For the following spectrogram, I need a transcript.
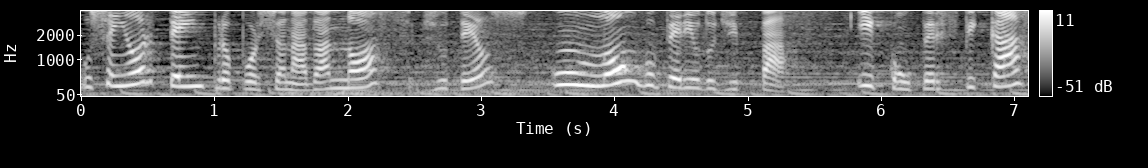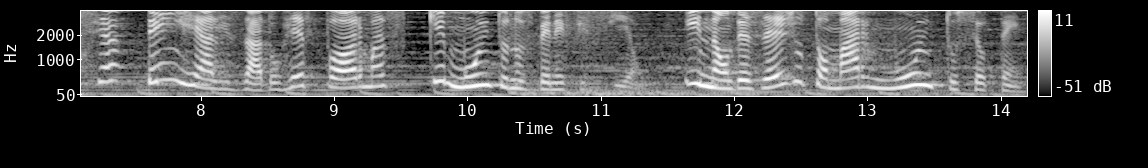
o Senhor tem proporcionado a nós, judeus, um longo período de paz e, com perspicácia, tem realizado reformas que muito nos beneficiam. E não desejo tomar muito seu tempo.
